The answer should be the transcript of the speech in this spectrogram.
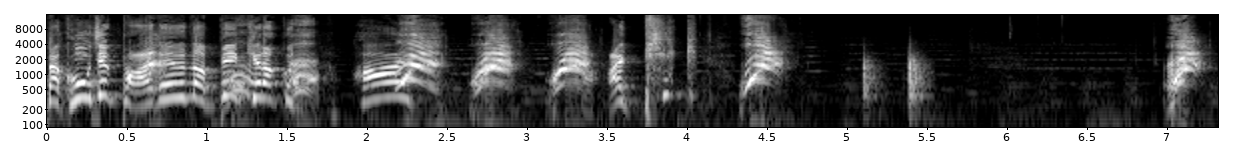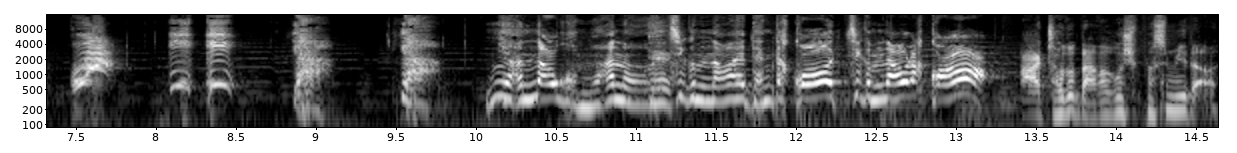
나 공책 받아야 된다. 비켜라고. 아, 아비 켜. 야, 야, 니 안 나오고 뭐하노? 지금 나와야 된다고. 지금 나오라고. 아 저도 나가고 싶었습니다.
